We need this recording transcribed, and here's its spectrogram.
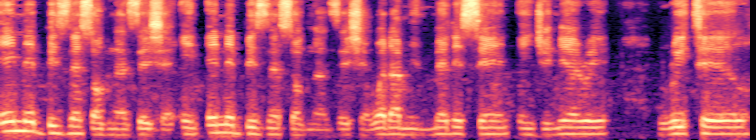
any business organization, in any business organization, whether in medicine, engineering, retail,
